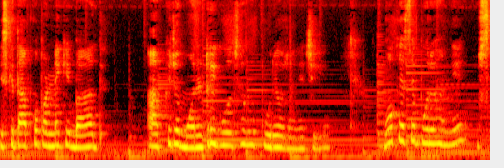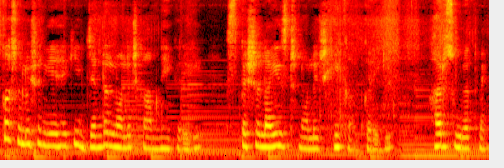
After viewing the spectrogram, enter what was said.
इस किताब को पढ़ने के बाद आपके जो मॉनिटरी गोल्स हैं, वो पूरे हो जाने चाहिए। वो कैसे पूरे होंगे? उसका सोल्यूशन ये है कि जनरल नॉलेज काम नहीं करेगी स्पेशलाइज्ड नॉलेज ही काम करेगी, हर सूरत में।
